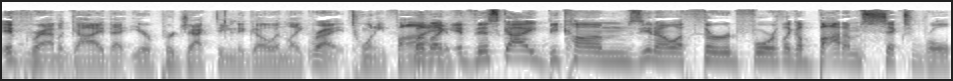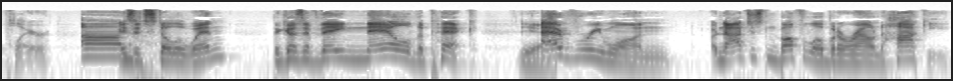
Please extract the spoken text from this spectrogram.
if grab a guy that you're projecting to go in like right. 25 but like if this guy becomes you know a third fourth like a bottom six role player um, is it still a win? Because if they nail the pick yeah. everyone not just in buffalo but around hockey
